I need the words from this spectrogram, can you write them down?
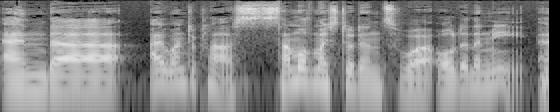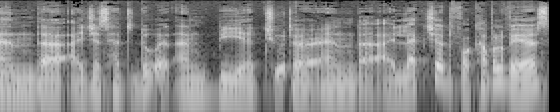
And uh, I went to class. Some of my students were older than me, Mm. and uh, I just had to do it and be a tutor. And uh, I lectured for a couple of years.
